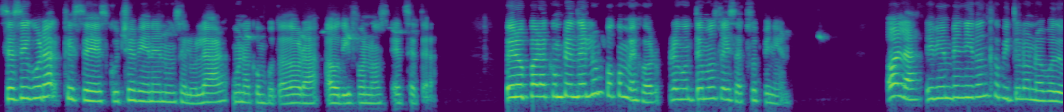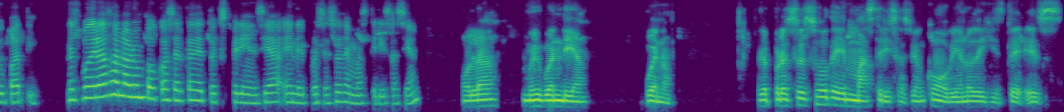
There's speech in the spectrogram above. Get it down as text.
se asegura que se escuche bien en un celular, una computadora, audífonos, etc. Pero para comprenderlo un poco mejor, preguntémosle a Isaac su opinión. Hola y bienvenido a un capítulo nuevo de Upati. ¿Nos podrías hablar un poco acerca de tu experiencia en el proceso de masterización? Hola, muy buen día. Bueno, el proceso de masterización, como bien lo dijiste, es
